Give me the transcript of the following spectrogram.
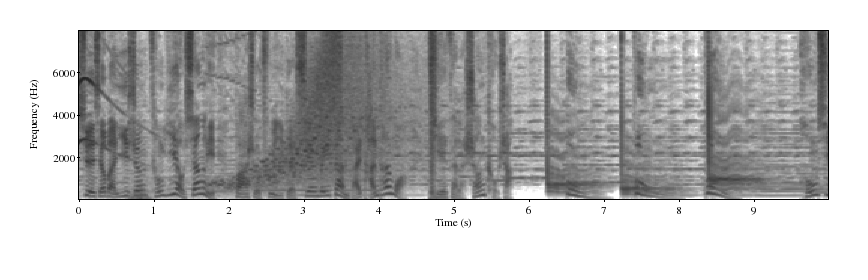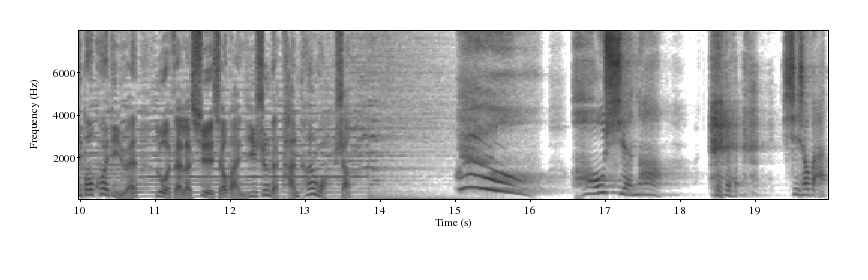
血小板医生从医药箱里发射出一个纤维蛋白弹弹网，贴在了伤口上。嘣嘣嘣！红细胞快递员落在了血小板医生的弹弹网上。哟，好险呐！嘿嘿，血小板，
